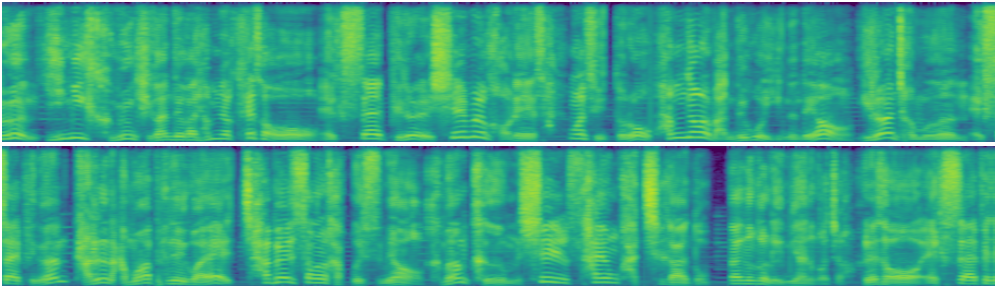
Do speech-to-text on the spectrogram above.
리플은 이미 금융기관들과 협력해서 XRP를 실물 거래에 사용할 수 있도록 환경을 만들고 있는데요. 이러한 점은 XRP는 다른 암호화폐들과의 차별성을 갖고 있으며 그만큼 실 사용 가치가 높다는 걸 의미하는 거죠. 그래서 XRP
